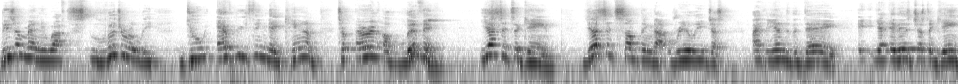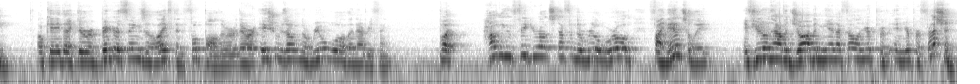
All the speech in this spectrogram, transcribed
These are men who have to literally do everything they can to earn a living. Yes, it's a game. Yes, it's something that really just at the end of the day, it, yeah, it is just a game. Okay, like there are bigger things in life than football. There are there are issues out in the real world and everything. But how do you figure out stuff in the real world financially if you don't have a job in the NFL in your in your profession?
